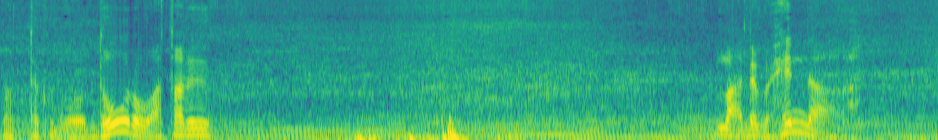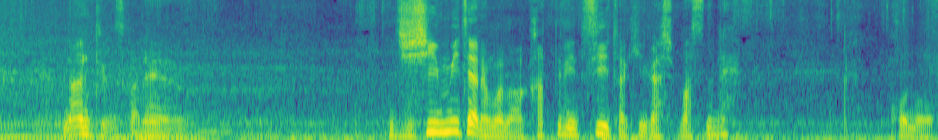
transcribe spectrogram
全くもう道路渡る。まあでも変ななんていうんですかね。自信みたいなものは勝手についた気がしますね。この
